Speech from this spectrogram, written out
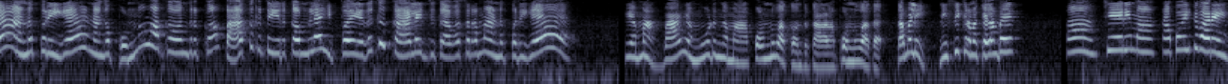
ஏன் அனுப்புறீங்க? நாங்க பொண்ணு பார்க்க வந்திருக்கோம். பார்த்துக்கிட்டு இருக்கோம்ல. இப்போ எதுக்கு காலேஜுக்கு அவசரமா அனுப்புறீங்க? ஏம்மா வாய மூடுங்கம்மா. பொண்ணு பார்க்க வந்திருக்காங்க பொண்ணு பார்க்க. கமலி நீ சீக்கிரமா கிளம்பு ஆ சரிம்மா நான் போயிட்டு வரேன்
